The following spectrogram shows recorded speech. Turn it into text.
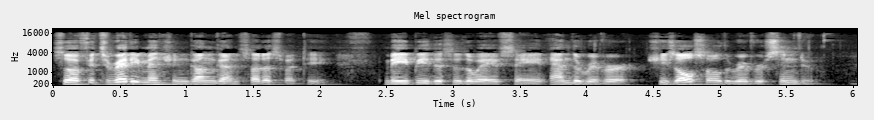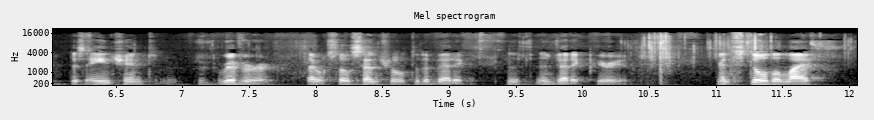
So if it's already mentioned Ganga and Saraswati, maybe this is a way of saying and the river. She's also the river Sindhu, this ancient river that was so central to the Vedic the Vedic period, and still the life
